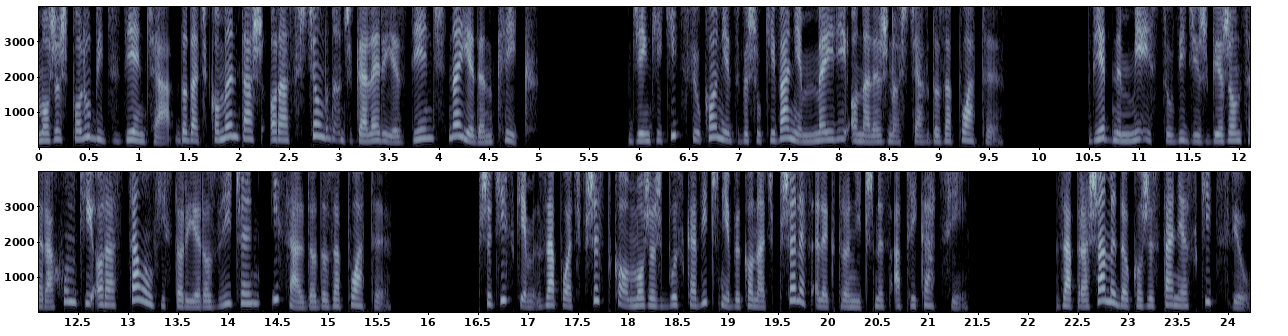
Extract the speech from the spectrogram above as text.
Możesz polubić zdjęcia, dodać komentarz oraz ściągnąć galerię zdjęć na jeden klik. Dzięki KidsView koniec wyszukiwaniem maili o należnościach do zapłaty. W jednym miejscu widzisz bieżące rachunki oraz całą historię rozliczeń i saldo do zapłaty. Przyciskiem Zapłać wszystko możesz błyskawicznie wykonać przelew elektroniczny w aplikacji. Zapraszamy do korzystania z KidsView.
